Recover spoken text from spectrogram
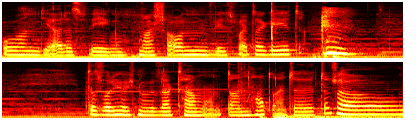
Und ja, deswegen mal schauen, wie es weitergeht. Das wollte ich euch nur gesagt haben und dann haut rein. Ciao, ciao.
